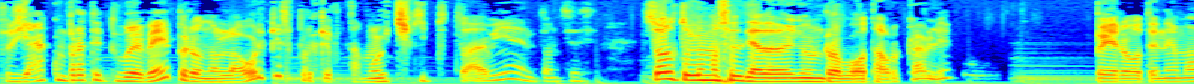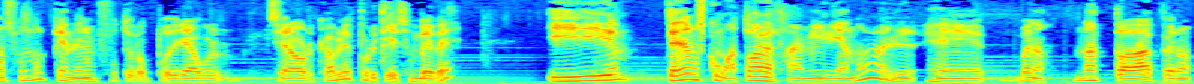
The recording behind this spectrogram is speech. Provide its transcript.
pues ya cómprate tu bebé, pero no lo ahorques porque está muy chiquito todavía. Entonces, solo tuvimos el día de hoy un robot ahorcable. Pero tenemos uno que en un futuro podría ser ahorcable porque es un bebé. Y tenemos como a toda la familia, ¿no? Eh, bueno, no toda, pero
